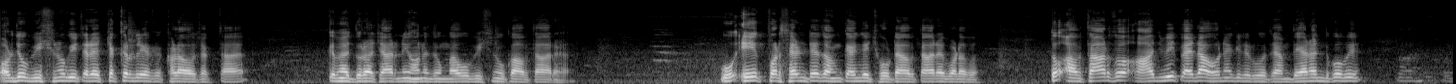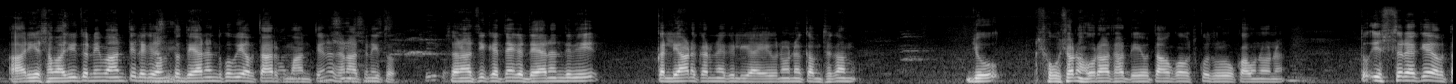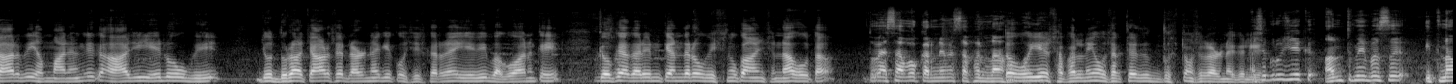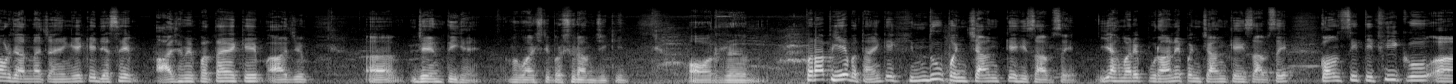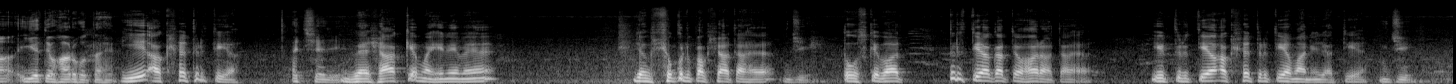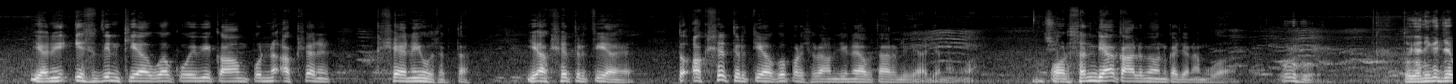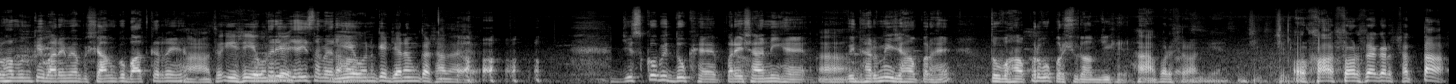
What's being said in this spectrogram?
और जो विष्णु की तरह चक्र लेकर खड़ा हो सकता है कि मैं दुराचार नहीं होने दूँगा वो विष्णु का अवतार है। वो एक परसेंट है तो हम कहेंगे छोटा अवतार है बड़ा तो अवतार तो आज भी पैदा होने की ज़रूरत है। हम दयानंद को भी आर्य समाजी तो नहीं मानते लेकिन हम तो दयानंद को भी अवतार मानते हैं ना सनातनी तो। सनातनी कहते हैं कि दयानंद भी कल्याण करने के लिए आए। उन्होंने कम से कम जो शोषण हो रहा था देवताओं का उसको तो रोका उन्होंने। तो इस तरह के अवतार भी हम मानेंगे कि आज ये लोग भी जो दुराचार से लड़ने की कोशिश कर रहे हैं ये भी भगवान के क्योंकि अगर इनके अंदर वो विष्णु का अंश ना होता तो ऐसा वो करने में सफल ना तो वो ये सफल नहीं हो सकते दुष्टों से लड़ने के लिए। अच्छा गुरु जी एक अंत में बस इतना और जानना चाहेंगे कि जैसे आज हमें पता है कि आज जयंती है भगवान श्री परशुराम जी की। और पर आप ये बताएँ कि हिंदू पंचांग के हिसाब से या हमारे पुराने पंचांग के हिसाब से कौन सी तिथि को ये त्यौहार होता है? ये अक्षय तृतीया। अच्छा जी। वैशाख के महीने में जब शुक्ल पक्ष आता है जी। तो उसके बाद तृतीया का त्यौहार आता है। ये तृतीया अक्षय तृतीया मानी जाती है। जी। यानी इस दिन किया हुआ कोई भी काम पुण्य अक्षय क्षय नहीं हो सकता। ये अक्षय तृतीया है। तो अक्षय तृतीया को परशुराम जी ने अवतार लिया जन्म हुआ। और संध्या काल में उनका जन्म हुआ। ओहो। तो यानी कि जब हम उनके बारे में अब शाम को बात कर रहे हैं हाँ तो इस ये तो उनके यही समय रहा ये। उनके जन्म का समय है। जिसको भी दुख है परेशानी है हाँ। विधर्मी जहाँ पर हैं तो वहाँ पर वो परशुराम जी है। हाँ परशुराम जी हैं। और ख़ास तौर से अगर सत्ता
